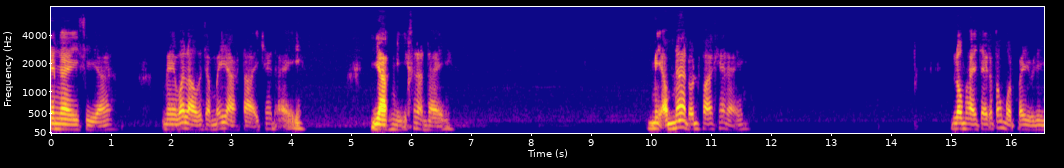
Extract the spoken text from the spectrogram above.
ยังไงเสีย แม้ว่าเราจะไม่อยากตายแค่ไหน อยากหนีขนาดไหน มีอำนาจล้นฟ้าแค่ไหน ลมหายใจก็ต้องหมดไปอยู่ดี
